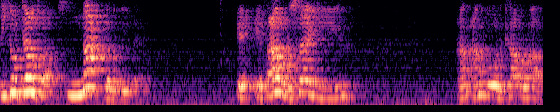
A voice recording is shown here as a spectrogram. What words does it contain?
he's going to tell us what's not going to be there. If, I were to say to you, I'm, going to Colorado,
